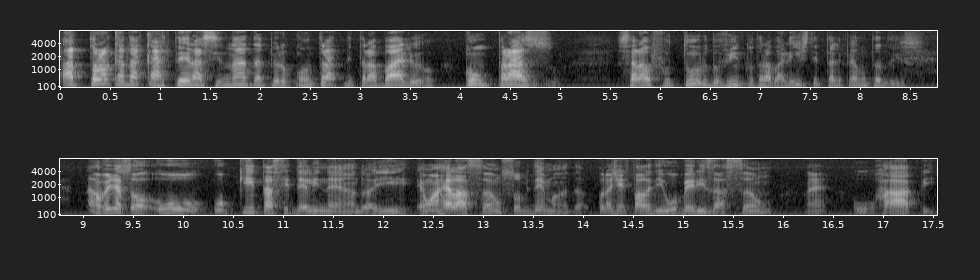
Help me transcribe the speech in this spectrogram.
A troca da carteira assinada pelo contrato de trabalho com prazo será o futuro do vínculo trabalhista? Ele está lhe perguntando isso. Não, veja só, o, o que está se delineando aí é uma relação sob demanda. Quando a gente fala de uberização, né, o RAP,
